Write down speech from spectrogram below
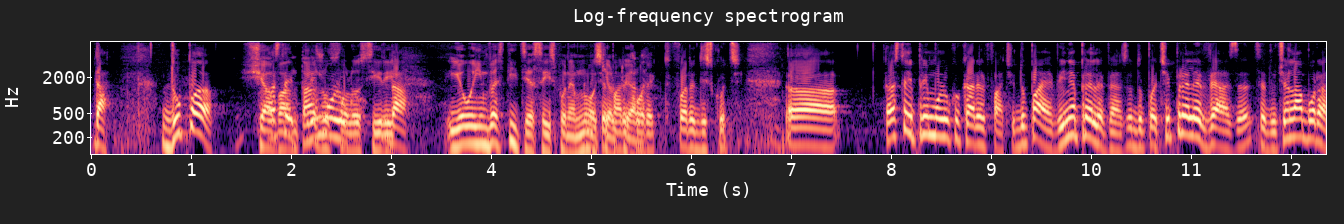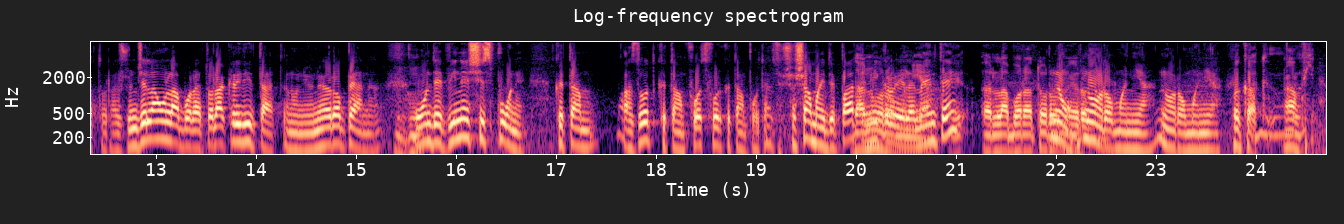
Da. După... Și avantajul folosirii... Da. E o investiție, să-i spunem, nu Mi o se pare corect, fără discuții. Uh, Asta e primul lucru care îl face. După aia vine, prelevează. După ce prelevează, se duce în laborator, ajunge la un laborator acreditat în Uniunea Europeană, uh-huh. unde vine și spune cât am azot, cât am fosfor, cât am potasiu și așa mai departe, Dar microelemente. În laboratorul nu, nu, nu în România. Nu în România. Păcat. În fine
